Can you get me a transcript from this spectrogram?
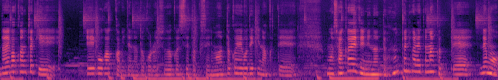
大学の時英語学科みたいなところに所属してたくせに全く英語できなくてもう社会人になって本当に触れてなくってでも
